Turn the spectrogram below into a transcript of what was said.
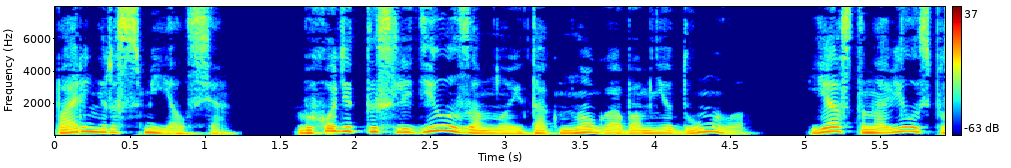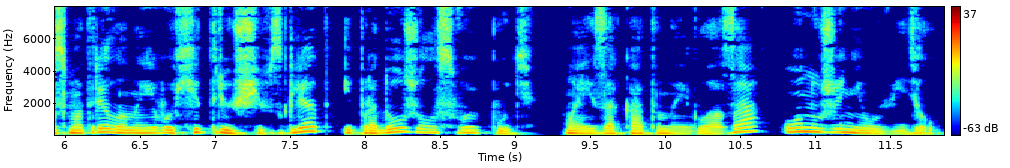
Парень рассмеялся. Выходит, ты следила за мной и так много обо мне думала? Я остановилась, посмотрела на его хитрющий взгляд и продолжила свой путь. Мои закатанные глаза он уже не увидел.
